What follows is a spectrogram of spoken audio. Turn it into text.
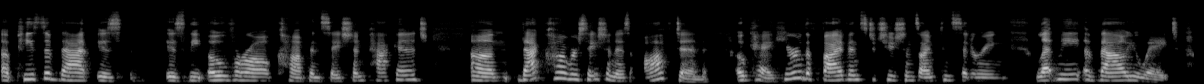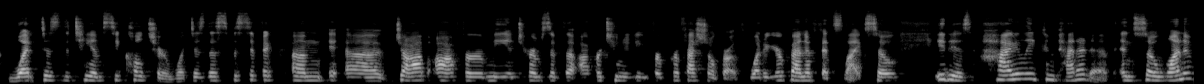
A piece of that is is the overall compensation package. Um, that conversation is often okay, here are the five institutions I'm considering. Let me evaluate what does the TMC culture, what does the specific um, uh, job offer me in terms of the opportunity for professional growth? What are your benefits like? So it is highly competitive. And so one of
